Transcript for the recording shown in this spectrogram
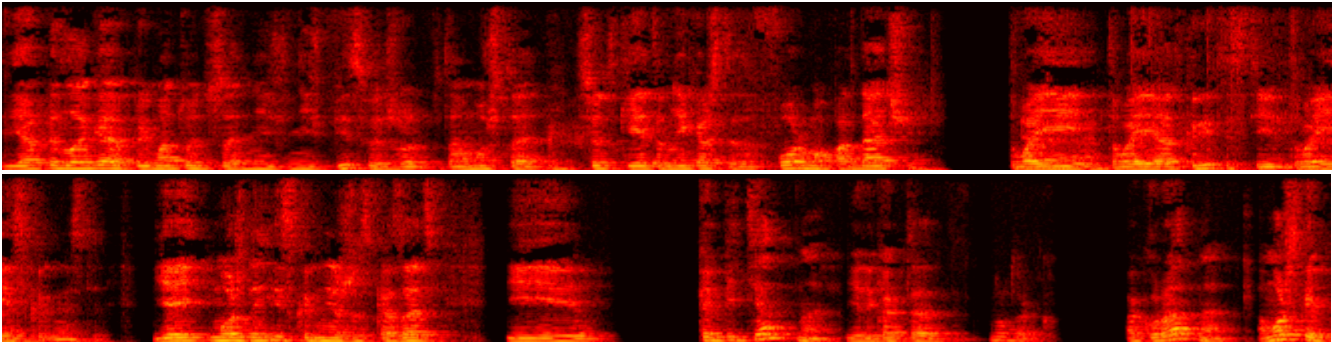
Я предлагаю прямоту сюда не, не вписывать, Жор, потому что все-таки это, мне кажется, это форма подачи твоей, твоей открытости или твоей искренности. Я, можно искренне же сказать и компетентно, или как-то, ну так, аккуратно, а можно сказать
